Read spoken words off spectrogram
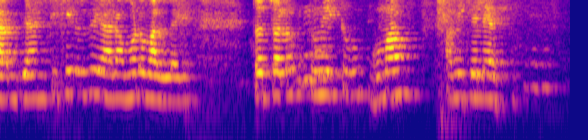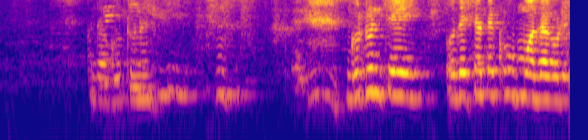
ডাকবে, আন্টি খেলবে আর আমারও ভালো লাগে। তো চলো, তুমি একটু ঘুমাও, আমি খেলে আসি। দাও ঘুটুন। ঘুটুন সেই, ওদের সাথে খুব মজা করে।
